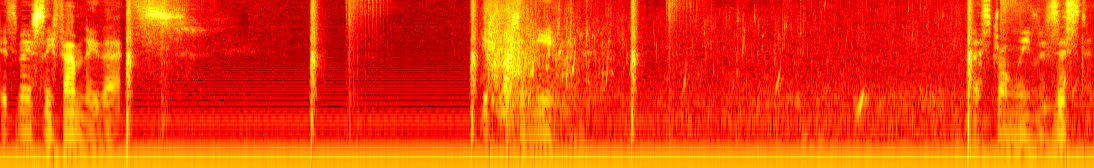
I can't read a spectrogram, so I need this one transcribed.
It's mostly family that's if not immune. They're strongly resistant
